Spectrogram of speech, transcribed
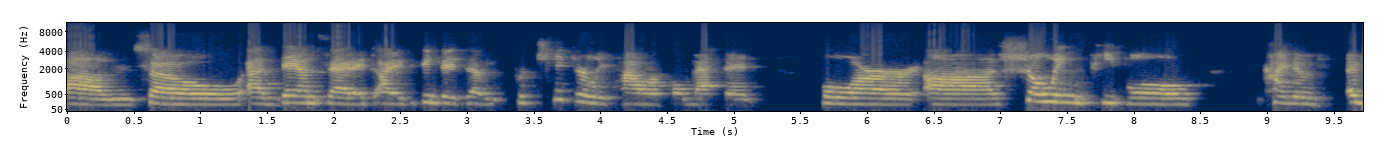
Um, so as Dan said, I think it's a particularly powerful method for uh, showing people kind of uh,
